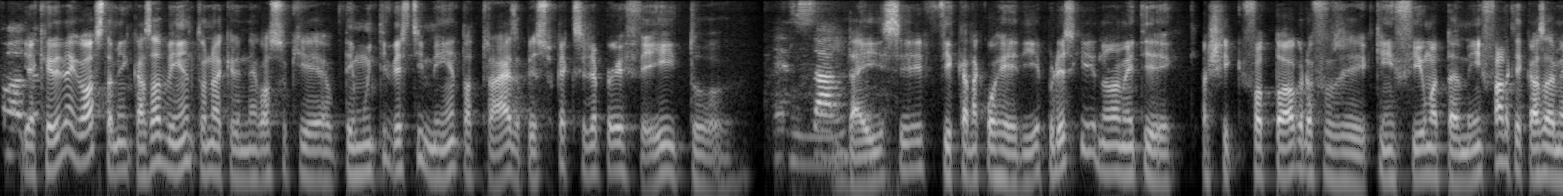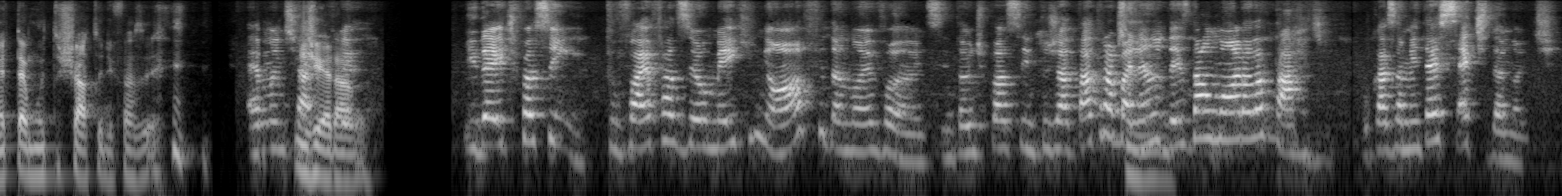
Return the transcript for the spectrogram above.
foda. E aquele negócio também, casamento, né? Aquele negócio que é- tem muito investimento atrás, a pessoa quer que seja perfeito. Exato. Daí você fica na correria. Por isso que normalmente acho que fotógrafos e quem filma também fala que casamento é muito chato de fazer. É muito Em chato. geral. porque- E daí, tipo assim, tu vai fazer o making off da noiva antes. Então, tipo assim, tu já tá trabalhando Sim. desde a uma hora da tarde. O casamento é às sete da noite.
